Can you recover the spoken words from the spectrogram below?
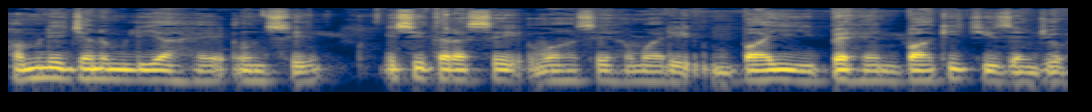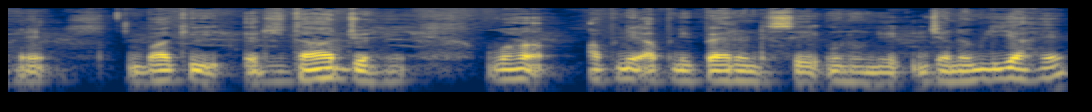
हमने जन्म लिया है उनसे इसी तरह से वहाँ से हमारी भाई बहन बाकी चीज़ें जो हैं बाकी रिश्तेदार जो हैं वहाँ अपने अपने पेरेंट्स से उन्होंने जन्म लिया है।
